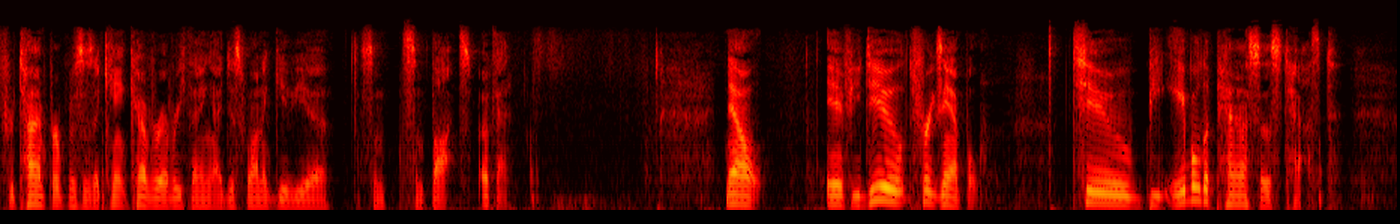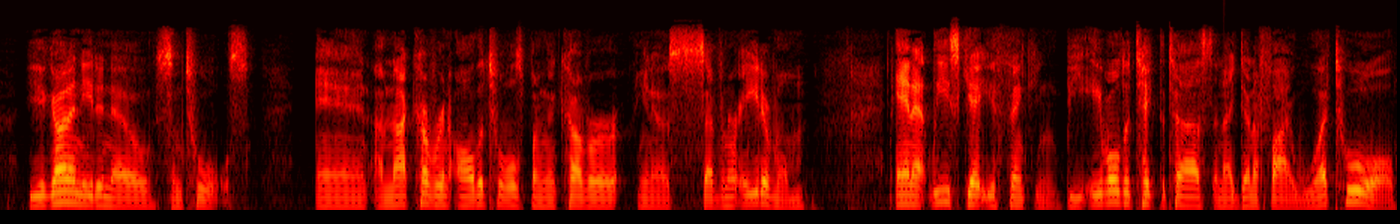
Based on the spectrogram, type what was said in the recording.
for time purposes, I can't cover everything. I just want to give you some some thoughts. Okay. Now, if you do, for example, to be able to pass this test, you're going to need to know some tools. And I'm not covering all the tools, but I'm going to cover, you know, seven or eight of them and at least get you thinking. Be able to take the test and identify what tool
